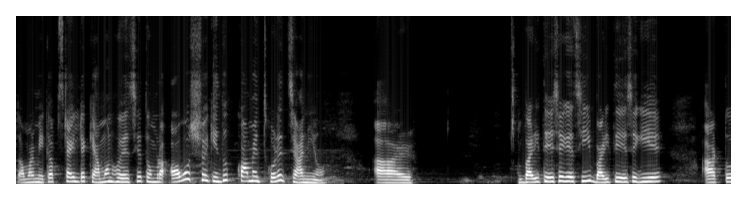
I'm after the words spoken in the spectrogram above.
তো আমার মেকআপ স্টাইলটা কেমন হয়েছে তোমরা অবশ্যই কিন্তু কমেন্ট করে জানিও। আর বাড়িতে এসে গেছি বাড়িতে এসে গিয়ে আর তো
